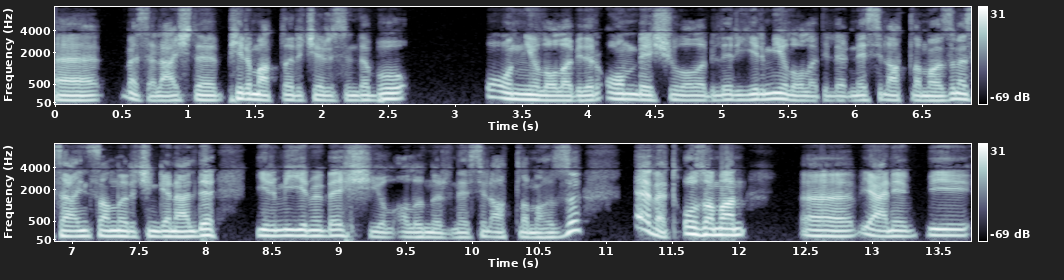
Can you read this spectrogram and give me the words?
e, mesela işte primatlar içerisinde bu 10 yıl olabilir, 15 yıl olabilir, 20 yıl olabilir nesil atlama hızı. Mesela insanlar için genelde 20-25 yıl alınır nesil atlama hızı. Evet o zaman e, yani bir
